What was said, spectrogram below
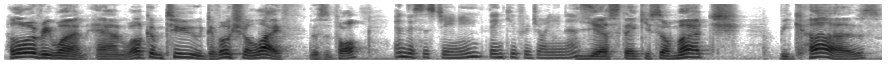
Hello, everyone, and welcome to Devotional Life. This is Paul. And this is Jeannie. Thank you for joining us. Yes, thank you so much because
